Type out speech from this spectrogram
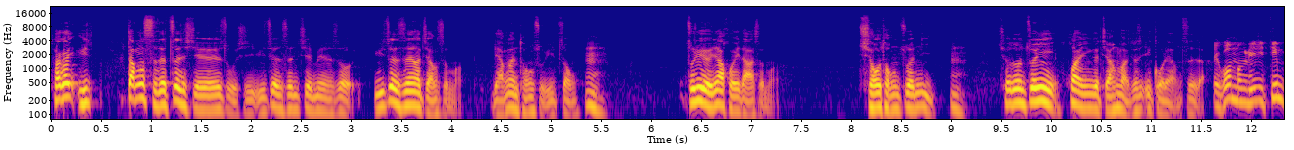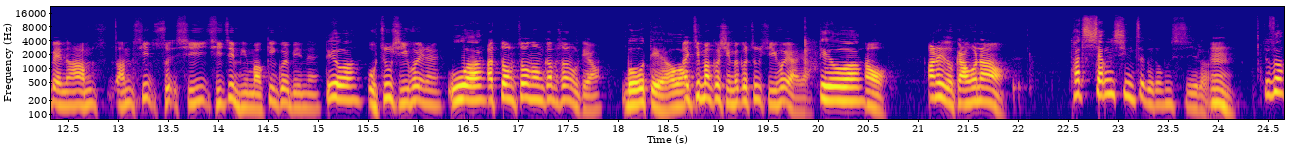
他跟于。当时的政协主席于正声见面的时候，于正声要讲什么？两岸同属一中。嗯，朱立伦要回答什么？求同尊异。嗯，求同尊异，换一个讲法就是一国两制了。哎，我问你，顶边啊，俺们习习习近平冇见过面呢？对啊。有主席会呢？有啊。啊，总总统敢算有调？无调啊。啊，今麦佫想要佫主席会啊呀？对啊。哦，安尼就搞混啦哦。他相信这个东西了。嗯，就说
